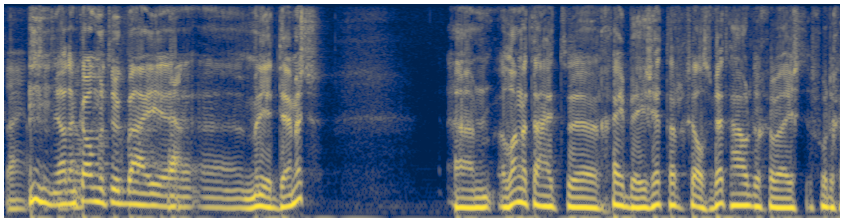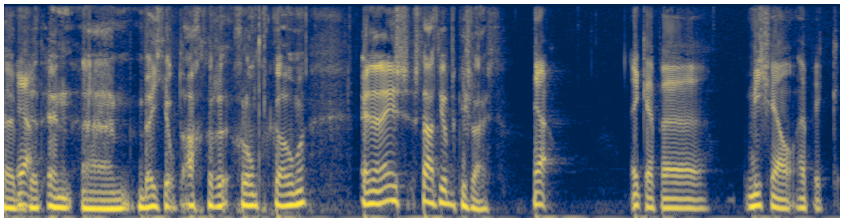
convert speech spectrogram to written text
Bij, ja, dan komen we natuurlijk bij ja. meneer Demmes. Um, lange tijd GBZ'er, zelfs wethouder geweest voor de GBZ. Ja. En um, een beetje op de achtergrond gekomen. En ineens staat hij op de kieslijst. Ja, ik heb... Michel heb ik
